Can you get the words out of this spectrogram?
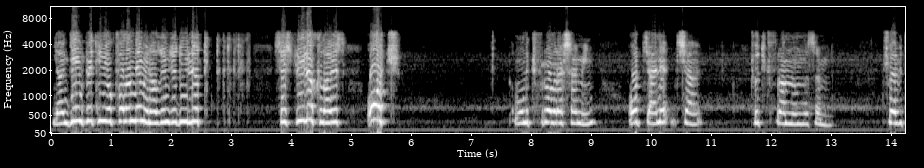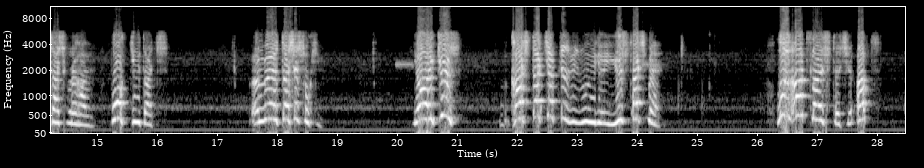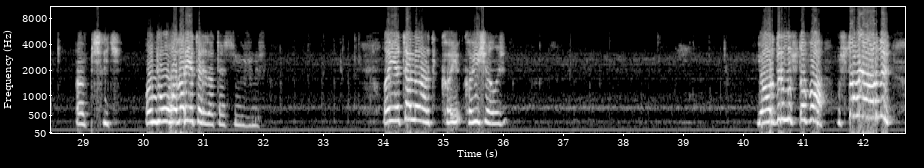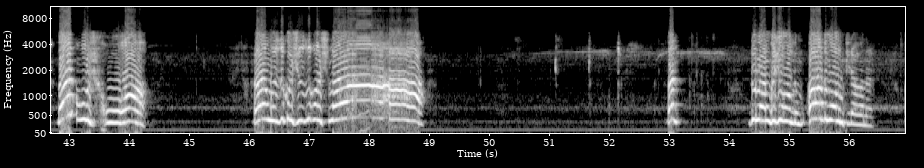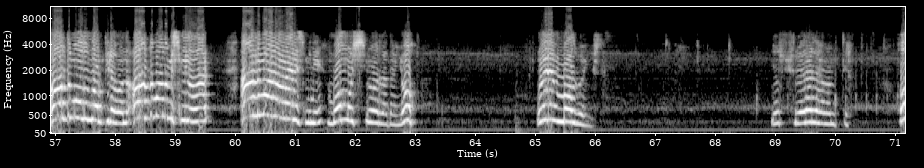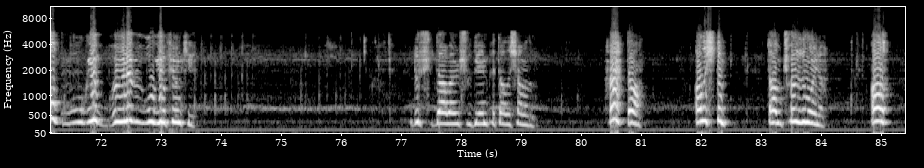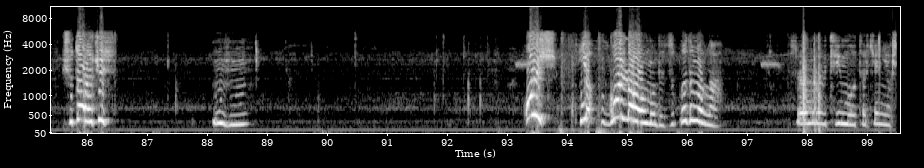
Yani gamepad'in yok falan demeyin. Az önce duyuluyor tık tık tık tık. Ses duyuluyor klavyes. Oç! Onu küfür olarak saymayın. Oç yani şey, kötü küfür anlamında saymayın. Şöyle bir taş bırak abi. Bok gibi taş. Ben böyle taşa sokayım. Ya 200! Kaç taş yapacağız biz bu videoyu? 100 taş mı? Lan at lan şu taşı at. Ha pislik. Önce o kadar yeter zaten sizin gücünüz. Lan yeter lan artık kay kayış alış. Yardır Mustafa. Mustafa yardır. Lan uş oha. Lan hızlı koş hızlı koş la. Lan. Dur lan gıcı oldum. Aldım oğlum pilavını. Aldım oğlum lan pilavını. Aldım oğlum ismini lan. Aldım oğlum lan ismini. Bomboş ismi var zaten yok. Öyle bir mal böyle işte. Ya süreler de hemen bitti. Hop öyle bir bug yapıyorsun ki. Dur şu daha ben şu gamepad'e alışamadım. Heh tamam. Alıştım. Tamam çözdüm oyunu. Al. Şu tane küs. Hı hı. Oş! Ya gol olmadı. Zıpladım valla. Sen burada bitireyim bu atarken yakış.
